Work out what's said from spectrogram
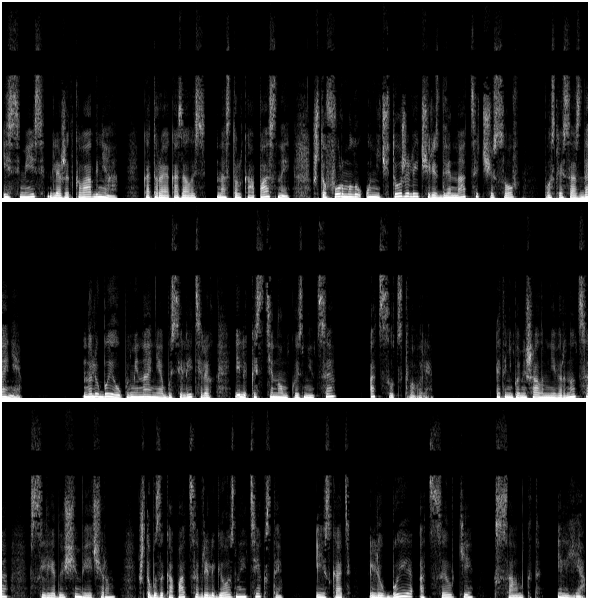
и смесь для жидкого огня, которая оказалась настолько опасной, что формулу уничтожили через 12 часов после создания. Но любые упоминания об усилителях или костяном кузнеце отсутствовали. Это не помешало мне вернуться следующим вечером, чтобы закопаться в религиозные тексты и искать любые отсылки к Санкт-Илье.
